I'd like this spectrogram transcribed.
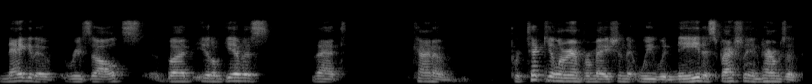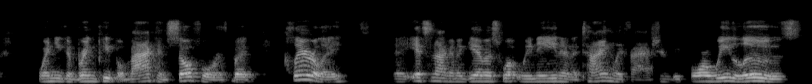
negative results, but it'll give us that kind of particular information that we would need, especially in terms of when you can bring people back and so forth. But clearly, it's not going to give us what we need in a timely fashion before we lose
